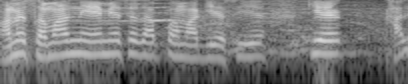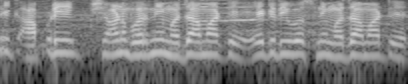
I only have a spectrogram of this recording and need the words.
અમે સમાજને એ મેસેજ આપવા માગીએ છીએ કે ખાલી આપણી ક્ષણભરની મજા માટે, એક દિવસની મજા માટે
